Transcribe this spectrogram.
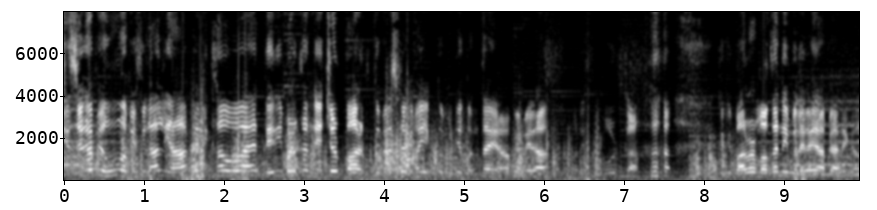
जिस जगह पे हूँ, अभी फ़िलहाल यहाँ पे लिखा हुआ है तेरीबड़ का नेचर पार्क। तो मैंने सोचा कि भाई एक तो वीडियो बनता है यहाँ पे मेरा और इस बोर्ड का। क्योंकि बार बार मौका नहीं मिलेगा यहाँ पे आने का।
